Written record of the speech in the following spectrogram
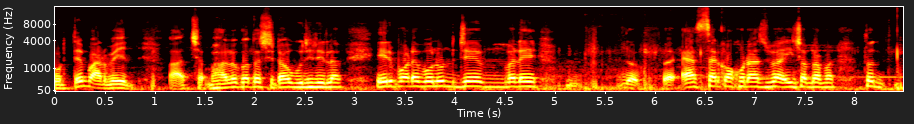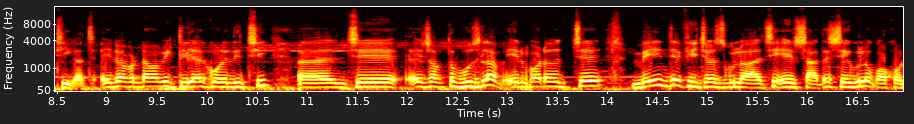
করতে পারবেন। আচ্ছা ভালো কথা সেটাও বুঝে নিলাম। এরপরে বলুন যে মানে অ্যাস স্যার কখন আসবে এইসব ব্যাপার। তো ঠিক আছে, এই ব্যাপারটাও আমি ক্লিয়ার করে দিচ্ছি। যে এইসব তো বুঝলাম, এরপরে হচ্ছে মেইন যে ফিচার্সগুলো আছে, এর সাথে সেগুলো কখন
